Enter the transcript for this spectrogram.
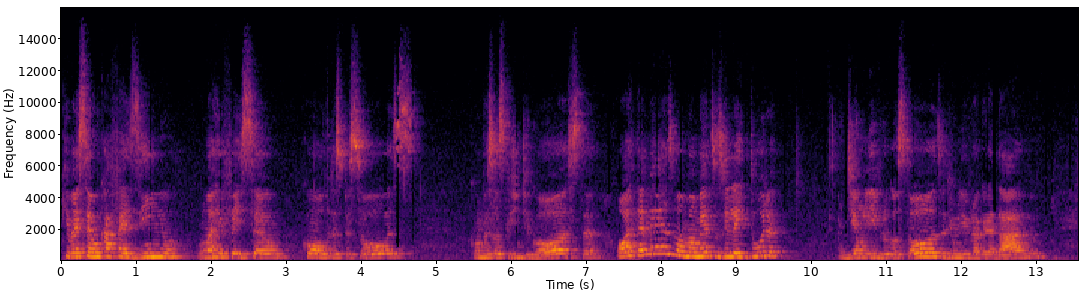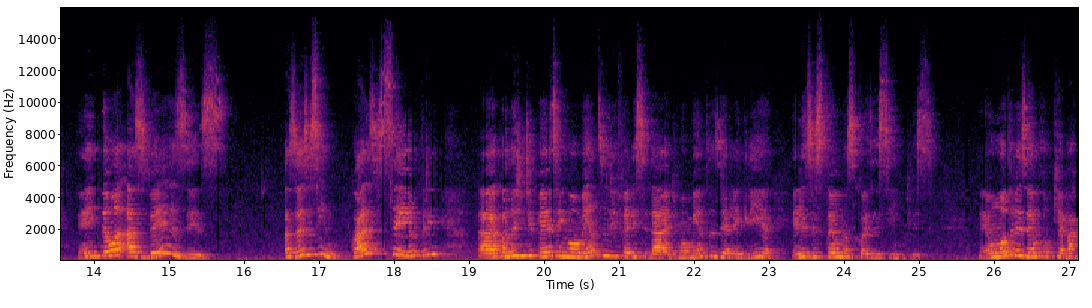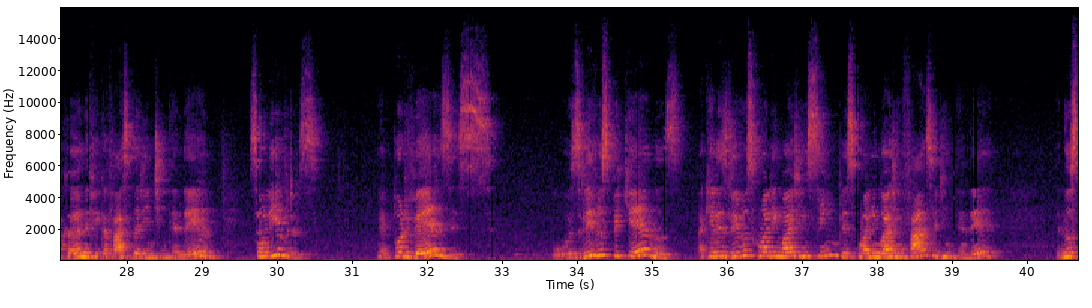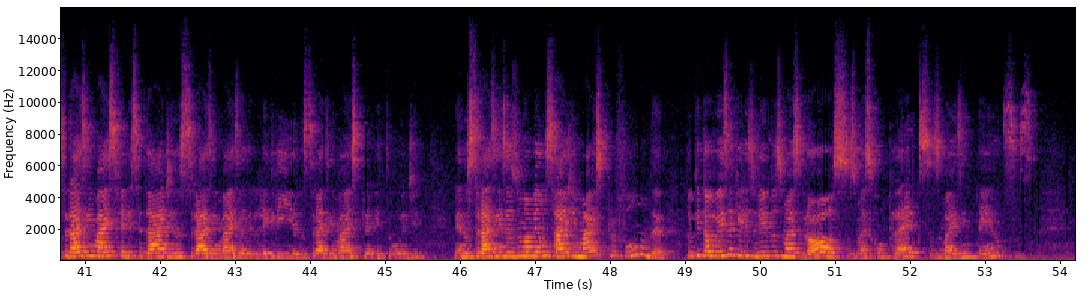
que vai ser um cafezinho, uma refeição com outras pessoas, com pessoas que a gente gosta, ou até mesmo momentos de leitura de um livro gostoso, de um livro agradável. Então, às vezes, às vezes assim, quase sempre, ah, quando a gente pensa em momentos de felicidade, momentos de alegria, eles estão nas coisas simples. É, um outro exemplo que é bacana e fica fácil da gente entender são livros. É, por vezes, os livros pequenos, aqueles livros com uma linguagem simples, com uma linguagem fácil de entender, nos trazem mais felicidade, nos trazem mais alegria, nos trazem mais plenitude, né? nos trazem às vezes uma mensagem mais profunda do que talvez aqueles livros mais grossos, mais complexos, mais intensos.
